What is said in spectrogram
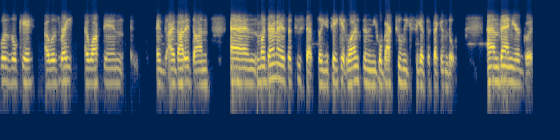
was okay. I was right. I walked in and I got it done. And Moderna is a two step. So you take it once and then you go back two weeks to get the second dose. And then you're good.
